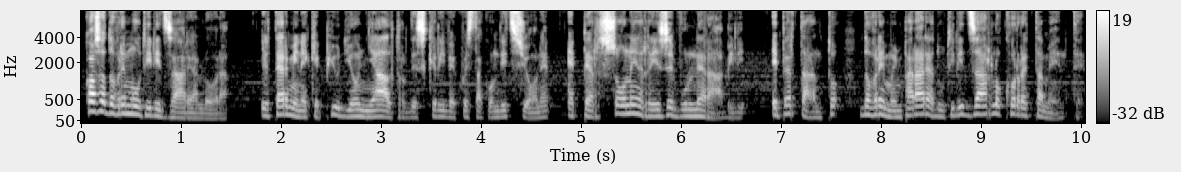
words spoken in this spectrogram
Cosa dovremmo utilizzare allora? Il termine che più di ogni altro descrive questa condizione è persone rese vulnerabili e pertanto dovremmo imparare ad utilizzarlo correttamente.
